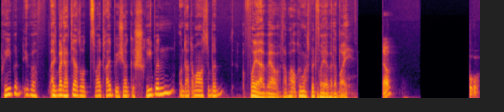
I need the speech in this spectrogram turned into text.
geschrieben über. Also ich meine, der hat ja so zwei, drei Bücher geschrieben und hat auch mal was über Feuerwehr. Da war auch irgendwas mit Feuerwehr dabei. Ja. Oh.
